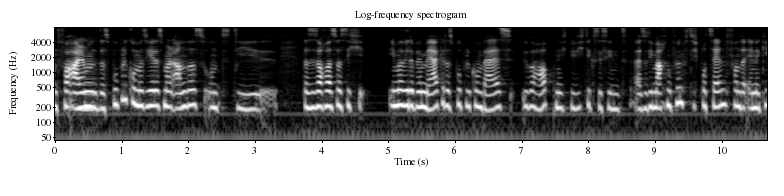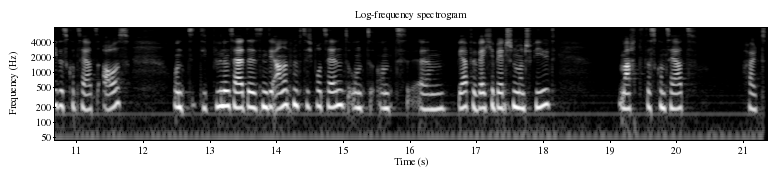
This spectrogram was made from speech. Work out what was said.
Und vor allem mhm. das Publikum ist jedes Mal anders und die, das ist auch was, was ich immer wieder bemerke, das Publikum weiß überhaupt nicht, wie wichtig sie sind. Also die machen 50 Prozent von der Energie des Konzerts aus und die Bühnenseite sind die anderen 50 Prozent und, und ähm, ja, für welche Menschen man spielt, macht das Konzert halt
